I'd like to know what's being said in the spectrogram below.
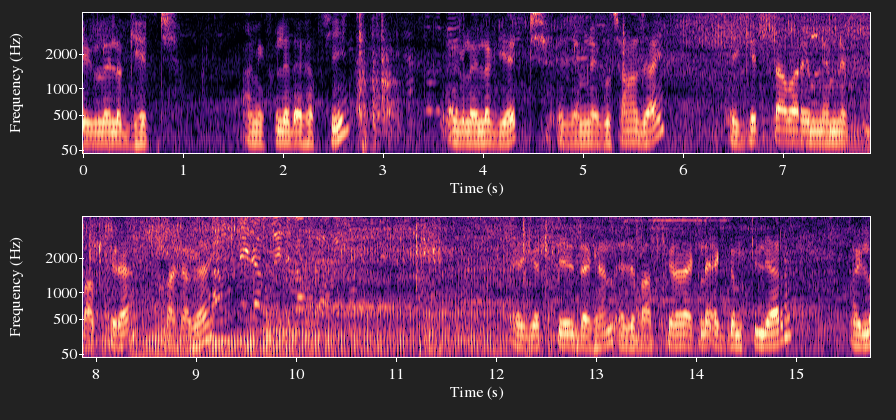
এগুলো হলো গেট আমি খুলে দেখাচ্ছি। এগুলো হলো গেট এই যে এমনি গুছানো যায়। এই গেটটা আবার এমনি এমনি বাস করে রাখা যায়। এই গেটটি দেখেন, এই যে বাস করে রাখলে একদম ক্লিয়ার হইল।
